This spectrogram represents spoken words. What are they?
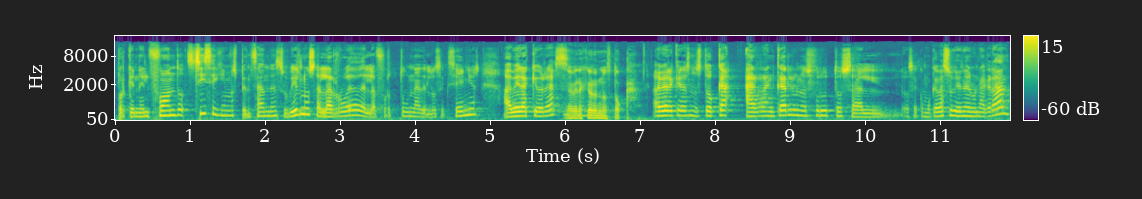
porque en el fondo sí seguimos pensando en subirnos a la rueda de la fortuna de los exenios, a ver a qué horas. A ver a qué hora nos toca. A ver a qué horas nos toca arrancarle unos frutos al. O sea, como que va subiendo en una gran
